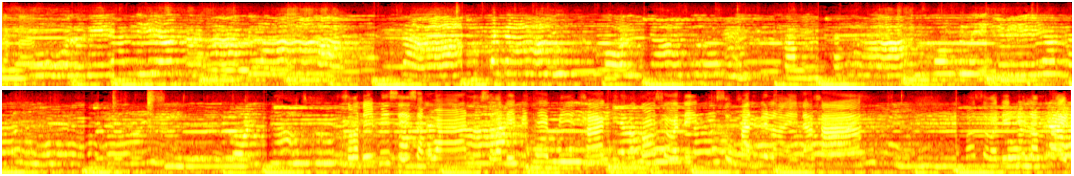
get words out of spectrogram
นะคะสวัสดีพี่ศรีสังวานสวัสดีพี่เทพพี่ทักแล้วก็สวัสดีพี่สุพรรณวิไลนะคะ แล้วก็สวัสดีพี่ลำไย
